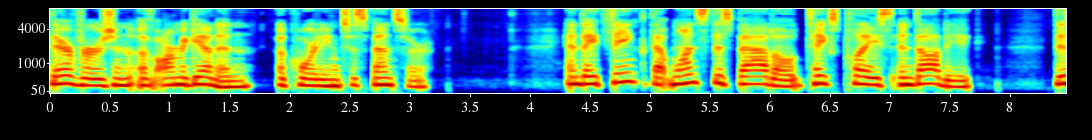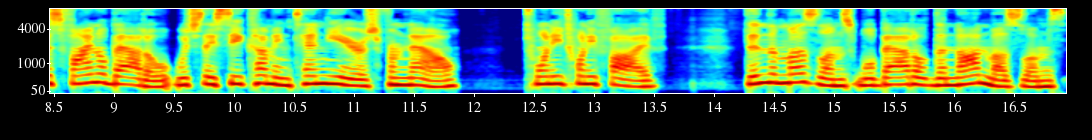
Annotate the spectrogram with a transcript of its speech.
their version of Armageddon, according to Spencer. And they think that once this battle takes place in Dabiq, this final battle, which they see coming 10 years from now, 2025, then the Muslims will battle the non-Muslims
